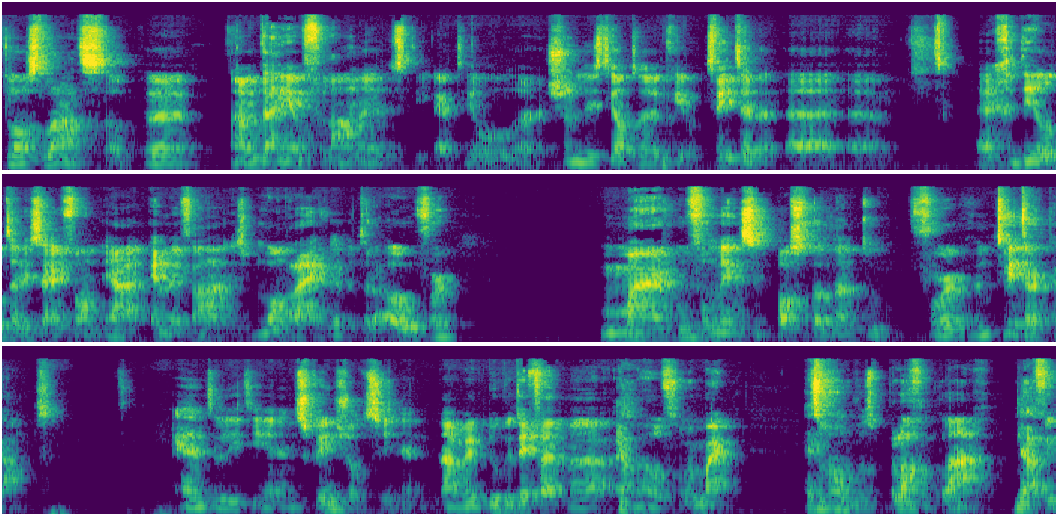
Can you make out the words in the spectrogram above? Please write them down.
las laatst op uh, nou, Daniel Verlaan, dus die RTL-journalist, die had een keer op Twitter uh, gedeeld. En hij zei van ja, MFA is belangrijk, we hebben het erover. Maar hoeveel mensen passen dat nou toe voor hun Twitter-account? En toen liet hij een screenshot zien. En, nou, ik doe het even uit mijn, uit mijn hoofd hoor. Maar het is gewoon belachelijk laag. Ja. 2,7%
